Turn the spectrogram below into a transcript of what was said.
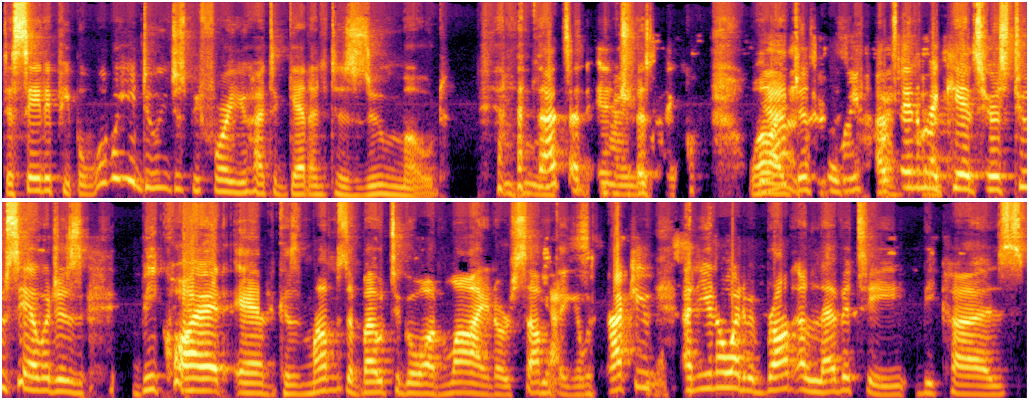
to say to people, what were you doing just before you had to get into Zoom mode? Mm-hmm. That's an interesting. Right. Well, yeah, I just was, I was saying to my kids, "Here's two sandwiches. Be quiet," and because mom's about to go online or something. Yes. It was actually, yes. and you know what? It brought a levity because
